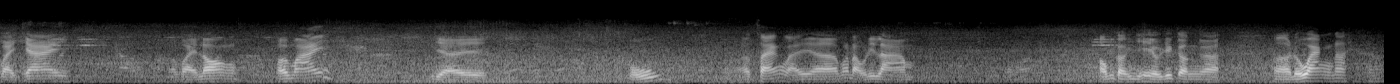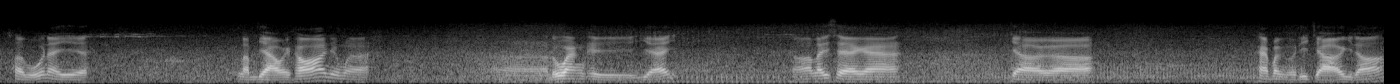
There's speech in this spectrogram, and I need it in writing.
vài chai vài lon thoải mái về ngủ à, sáng lại à, bắt đầu đi làm. Không cần nhiều chỉ cần à, đủ ăn thôi. Thời buổi này làm giàu thì khó nhưng mà Ờ, à, đủ ăn thì dễ. Đó, lấy xe ra chờ à, hai ba người đi chợ gì đó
